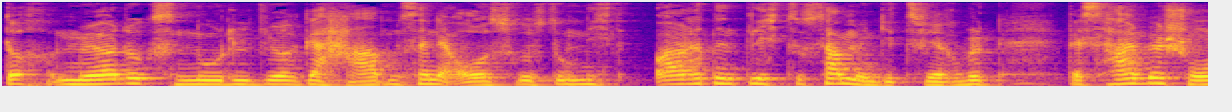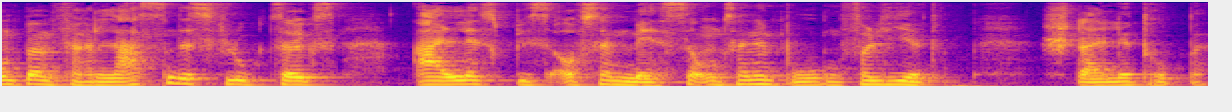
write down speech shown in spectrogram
doch Murdochs Nudelwürger haben seine Ausrüstung nicht ordentlich zusammengezwirbelt, weshalb er schon beim Verlassen des Flugzeugs alles bis auf sein Messer und seinen Bogen verliert. Steile Truppe.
